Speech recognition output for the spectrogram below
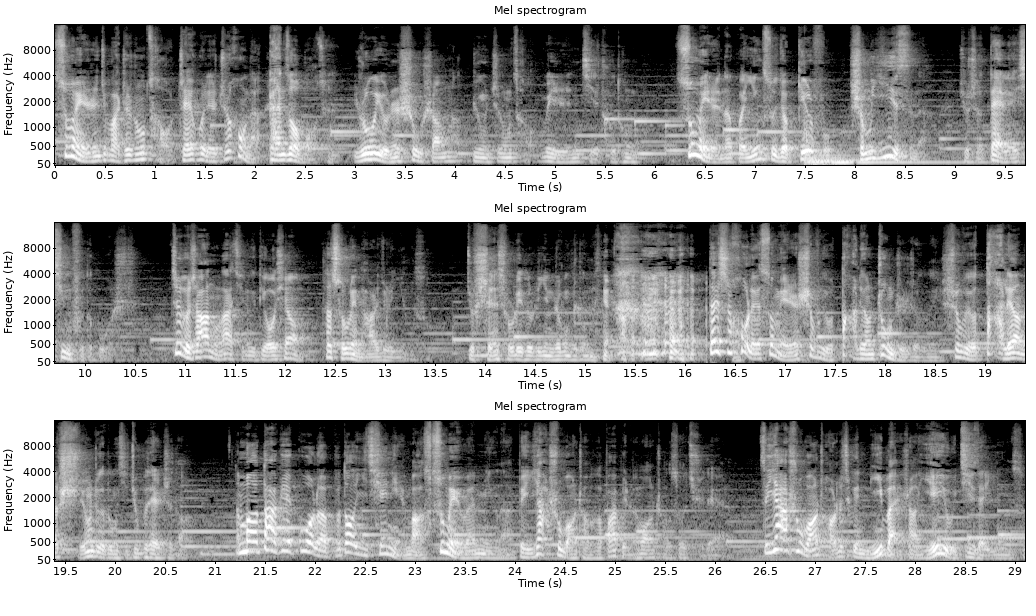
苏美人就把这种草摘回来之后呢，干燥保存。如果有人受伤了，就用这种草为人解除痛苦。苏美人呢管罂粟叫 gilfu，什么意思呢？就是带来幸福的果实。这个是阿努纳奇那个雕像，他手里拿的就是罂粟。就神手里都是印这么个东西，但是后来宋美人是否有大量种植这个东西，是否有大量的使用这个东西就不太知道。那么大概过了不到一千年吧，苏美文明呢被亚述王朝和巴比伦王朝所取代了。在亚述王朝的这个泥板上也有记载罂粟，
